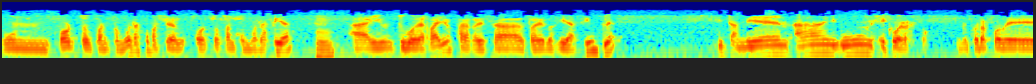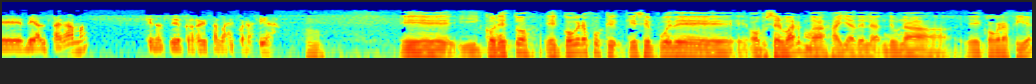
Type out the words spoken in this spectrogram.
un ortopantomógrafo para hacer ortopantomografías, Mm. hay un tubo de rayos para realizar radiología simple y también hay un ecógrafo, un ecógrafo de, de alta gama que nos sirve para realizar las ecografías. Mm. Eh, y con estos ecógrafos, ¿qué, qué se puede observar más allá de, la, de una ecografía?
